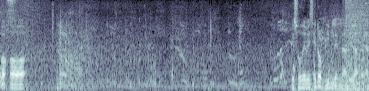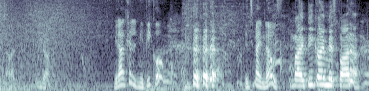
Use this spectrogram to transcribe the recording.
Oh, oh. Eso debe ser horrible en la vida real, chaval. Ya. Mira, Ángel, mi pico. It's my nose. My pico y me espara.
